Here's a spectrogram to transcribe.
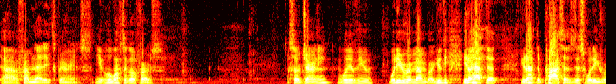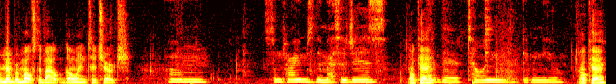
uh, from that experience? You, who wants to go first? So, Journey, what have you? What do you remember? You can, you don't have to you don't have to process. Just what do you remember most about going to church? Um, sometimes the messages Okay, that they're telling or giving you. okay,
